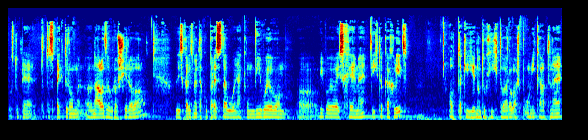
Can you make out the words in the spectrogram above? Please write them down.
postupne toto spektrum nálezov rozširovalo Získali sme takú predstavu o nejakom vývojovom, vývojovej schéme týchto kachlíc od takých jednoduchých tvarov až po unikátne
